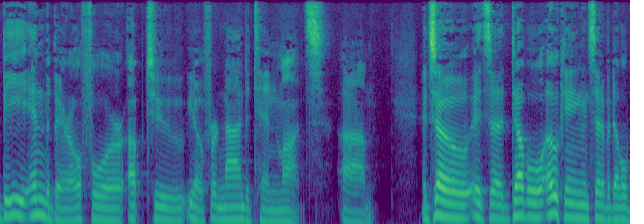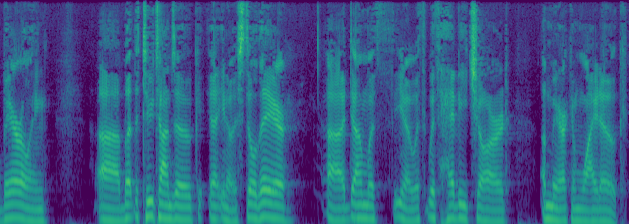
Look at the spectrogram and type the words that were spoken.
be in the barrel for up to you know for nine to ten months. Um, and so it's a double oaking instead of a double barreling uh, but the two times oak, uh, you know, is still there, uh, done with you know with with heavy charred American white oak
